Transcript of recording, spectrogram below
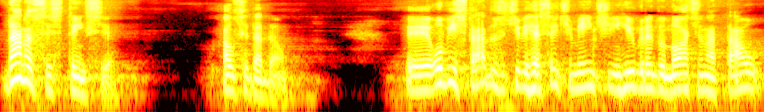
dar assistência ao cidadão. É, houve estados, eu estive recentemente em Rio Grande do Norte, Natal,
